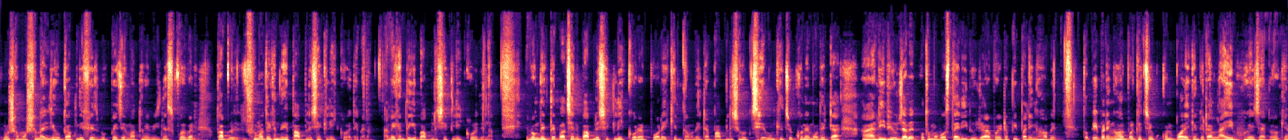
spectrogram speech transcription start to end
কোনো সমস্যা নাই, যেহেতু আপনি ফেসবুক পেজের মাধ্যমে বিজনেস করবেন। তো আপনি শুধুমাত্র এখান থেকে পাবলিশে ক্লিক করে দেবেন। আমি এখান থেকে পাবলিশে ক্লিক করে দিলাম। এবং দেখতে পাচ্ছেন পাবলিশে ক্লিক করার পরে কিন্তু আমাদের এটা পাবলিশ হচ্ছে এবং কিছুক্ষণের মধ্যে এটা রিভিউ যাবে। প্রথম অবস্থায় রিভিউ যাওয়ার পর এটা পিপারিং হবে। তো পিপারিং হওয়ার পর কিছুক্ষণ পরে কিন্তু এটা লাইভ হয়ে যাবে ওকে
